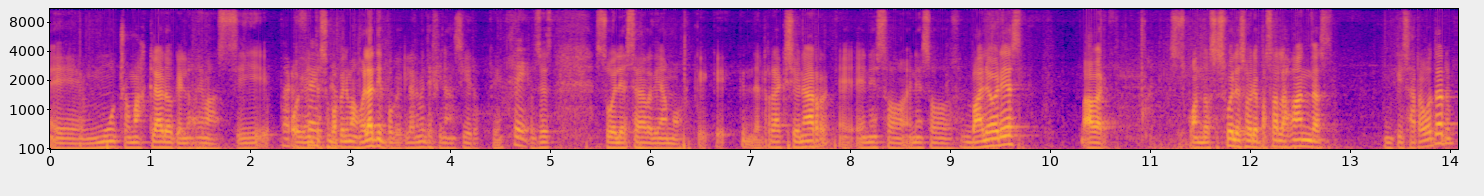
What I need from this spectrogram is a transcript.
eh, mucho más claro que en los demás. ¿sí? Obviamente es un papel más volátil porque claramente es financiero. Entonces suele ser, digamos, que, reaccionar eh, en, eso, en esos valores. A ver, cuando se suele sobrepasar las bandas, empieza a rebotar.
